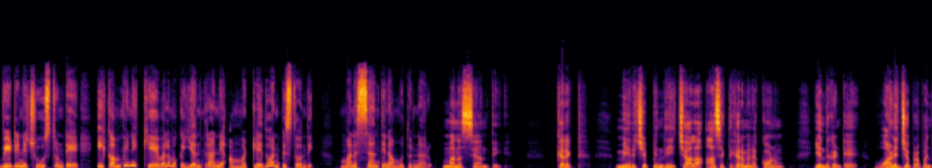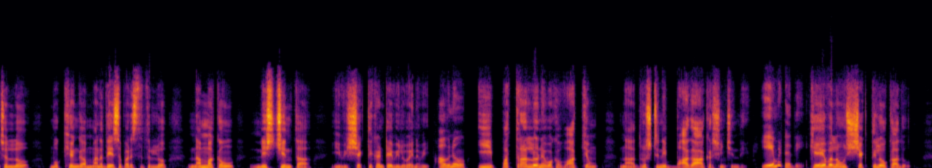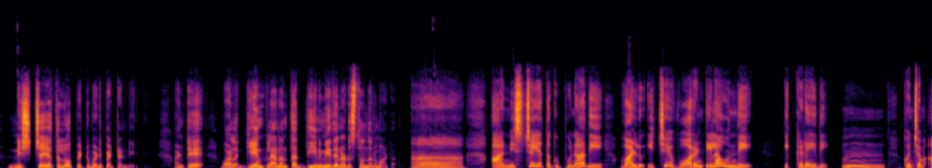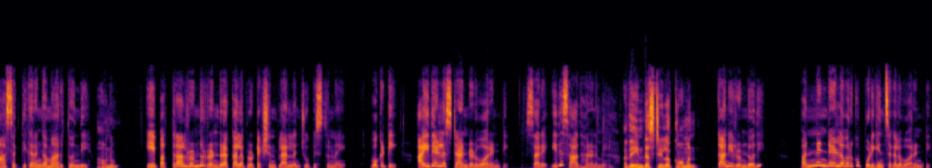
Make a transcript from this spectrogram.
వీటిని చూస్తుంటే ఈ కంపెనీ కేవలం ఒక యంత్రాన్ని అమ్మట్లేదు అనిపిస్తోంది. మనశ్శాంతిని అమ్ముతున్నారు. మనశ్శాంతి. కరెక్ట్. మీరు చెప్పింది చాలా ఆసక్తికరమైన కోణం. ఎందుకంటే వాణిజ్య ప్రపంచంలో ముఖ్యంగా మన దేశ పరిస్థితుల్లో నమ్మకం నిశ్చింత ఇవి శక్తి కంటే విలువైనవి. అవును. ఈ పత్రాల్లోనే ఒక వాక్యం నా దృష్టిని బాగా ఆకర్షించింది. ఏమిటది? కేవలం శక్తిలో కాదు నిశ్చయతలో పెట్టుబడి పెట్టండి. అంటే వాళ్ళ గేమ్ ప్లాన్ అంతా దీనిమీదే నడుస్తోందన్నమాట. ఆ! ఆ నిశ్చయతకు పునాది వాళ్ళు ఇచ్చే వారంటీలా ఉంది. ఇక్కడే ఇది. కొంచెం ఆసక్తికరంగా మారుతోంది. అవును. ఈ పత్రాలు రెండు రెండు రకాల ప్రొటెక్షన్ ప్లాన్లను చూపిస్తున్నాయి. ఒకటి ఐదేళ్ళ స్టాండర్డ్ వారంటీ. సరే ఇది సాధారణమే. అదే ఇండస్ట్రీలో కామన్. కాని రెండోది పన్నెండేళ్ళ వరకు పొడిగించగల వారంటీ.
